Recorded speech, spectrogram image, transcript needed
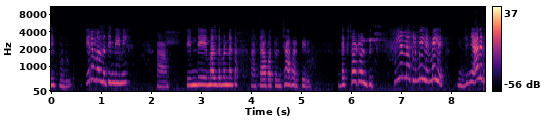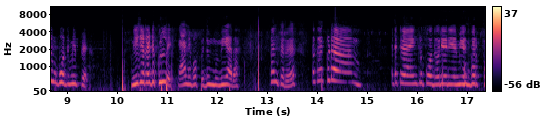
ದಿಪ್ಪುಂಡು ಏನೇ ಮಲ್ದ ತಿಂಡೀನಿ ಹಾಂ ತಿಂಡಿ ಮಲ್ದ ಬಣ್ಣಗ ಹಾಂ ಚಾ ಪತ್ತೊಂದು ಚಾ ಬರ್ಪೀರಿ ಅದಕ್ಕೆ ಸ್ಟಾರ್ಟ್ ಅನ್ಪಿಟ್ಟು ನೀ ಎಲ್ಲಕ್ಲು ಮೇಲೆ ಮೇಲೆ ಯಾನೆ ದುಂಬೋದು ಮಿಪ್ಪೆ ಮೀಜ ರೆಡ್ಡೆ ಕುಲ್ಲೆ ಯಾನೆ ಬೊಪ್ಪೆ ದುಂಬು ಮೀಯಾರ ಅಂತಾರೆ ಅದಕ್ಕೆ ಕೂಡ ಅದಕ್ಕೆ ಎಂಕ್ಲು ಪೋದು ಒರಿ ಒರಿ ಮೀ ಒಂದು ಬರ್ಪ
